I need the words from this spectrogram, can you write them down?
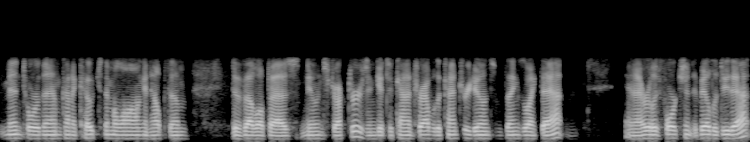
mentor them, kind of coach them along, and help them develop as new instructors and get to kind of travel the country doing some things like that. And I'm really fortunate to be able to do that.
